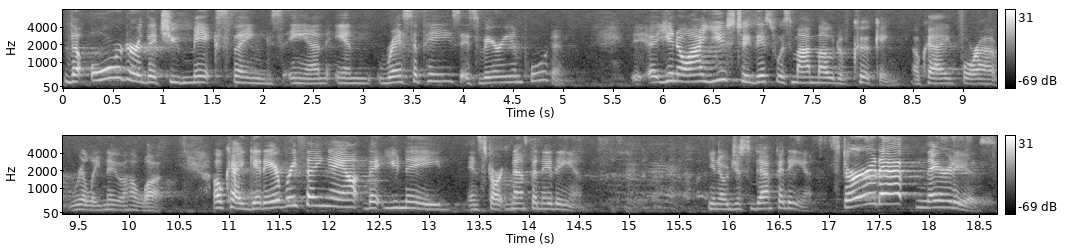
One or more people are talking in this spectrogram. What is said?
the order that you mix things in in recipes is very important. Uh, you know, I used to, this was my mode of cooking, okay, before I really knew a whole lot. Okay, get everything out that you need and start dumping it in. You know, just dump it in. Stir it up, and there it is.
